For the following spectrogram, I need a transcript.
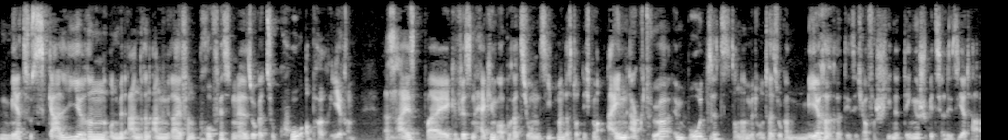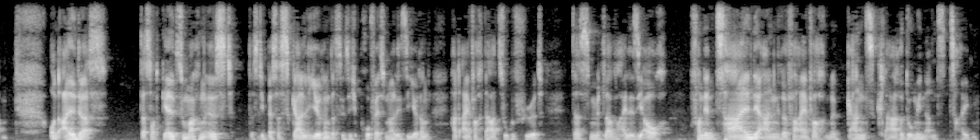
mehr zu skalieren und mit anderen Angreifern professionell sogar zu kooperieren. Das heißt, bei gewissen Hacking-Operationen sieht man, dass dort nicht nur ein Akteur im Boot sitzt, sondern mitunter sogar mehrere, die sich auf verschiedene Dinge spezialisiert haben. Und all das, dass dort Geld zu machen ist, dass die besser skalieren, dass sie sich professionalisieren, hat einfach dazu geführt, dass mittlerweile sie auch von den Zahlen der Angriffe einfach eine ganz klare Dominanz zeigen.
